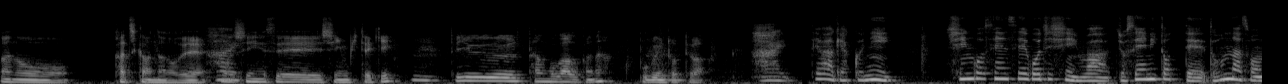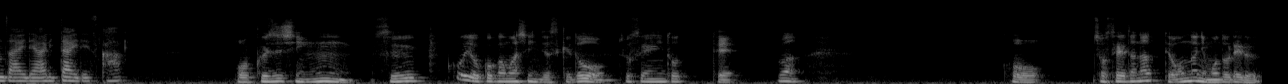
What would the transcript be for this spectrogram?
あの価値観なので、はい。神聖神秘的っうん。ていう単語が合うかな僕にとっては、はい。では逆に慎吾先生ご自身は女性にとってどんな存在でありたいですか？僕自身すっごいおこがましいんですけど女性にとってはこう女性だなって女に戻れる、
